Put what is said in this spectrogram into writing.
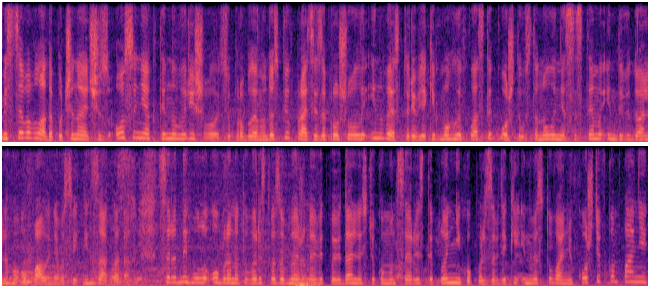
Місцева влада, починаючи з осені, активно вирішувала цю проблему. До співпраці запрошували інвесторів, які б могли вкласти кошти у встановлення системи індивідуального опалення в освітніх закладах. Серед них було обрано товариство з обмеженою відповідальністю «Комунсервіс Тепло Нікополь». Завдяки інвестуванню коштів компанії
